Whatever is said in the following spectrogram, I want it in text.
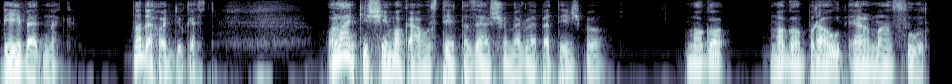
Tévednek. Na de hagyjuk ezt. A lány kisé magához tért az első meglepetésből. Maga, maga Braud El Mansur?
